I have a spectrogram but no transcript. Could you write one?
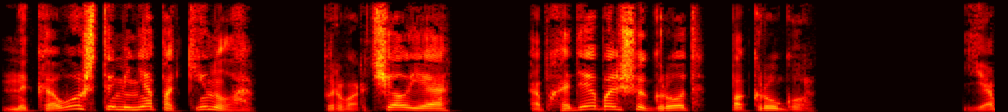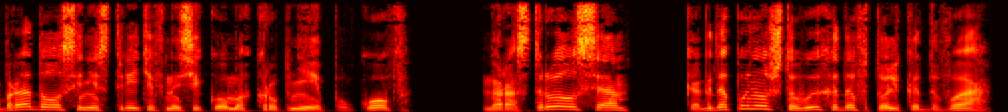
«На кого ж ты меня покинула?» — проворчал я, обходя большой грот по кругу. Я обрадовался, не встретив насекомых крупнее пауков, но расстроился, когда понял, что выходов только два.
